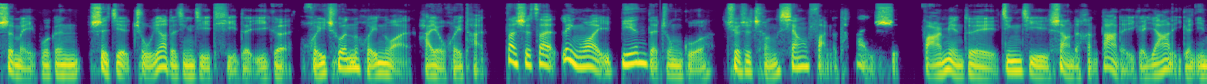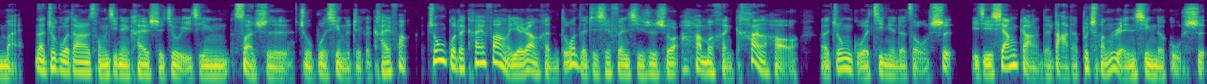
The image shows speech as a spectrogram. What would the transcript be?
是美国跟世界主要的经济体的一个回春、回暖还有回弹。但是在另外一边的中国却是呈相反的态势，反而面对经济上的很大的一个压力跟阴霾。那中国当然从今年开始就已经算是逐步性的这个开放。中国的开放也让很多的这些分析师说，他们很看好呃中国今年的走势，以及香港的打得不成人性的股市。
